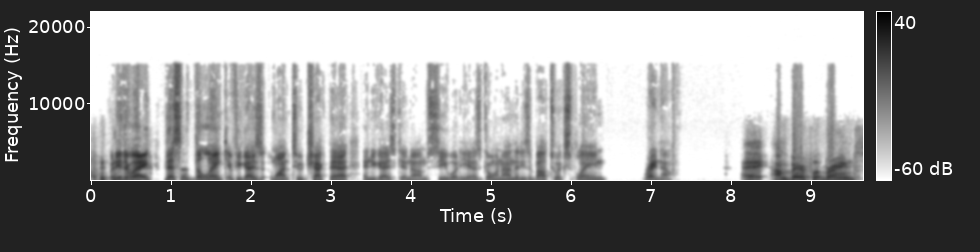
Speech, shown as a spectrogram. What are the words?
but either way, this is the link if you guys want to check that, and you guys can um, see what he has going on that he's about to explain right now. Hey, I'm Barefoot Brains.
